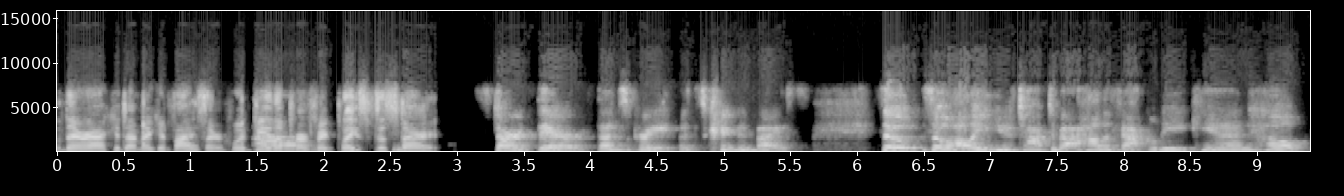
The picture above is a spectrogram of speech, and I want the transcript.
Their academic advisor would be oh. the ah. perfect place to start start there. That's great. That's great advice. So, so Holly, you've talked about how the faculty can help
